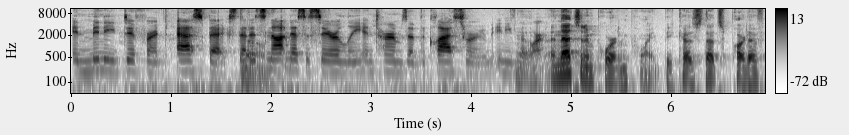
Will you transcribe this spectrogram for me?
in many different aspects that no. it's not necessarily in terms of the classroom anymore. No. And that's an important point because that's part of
